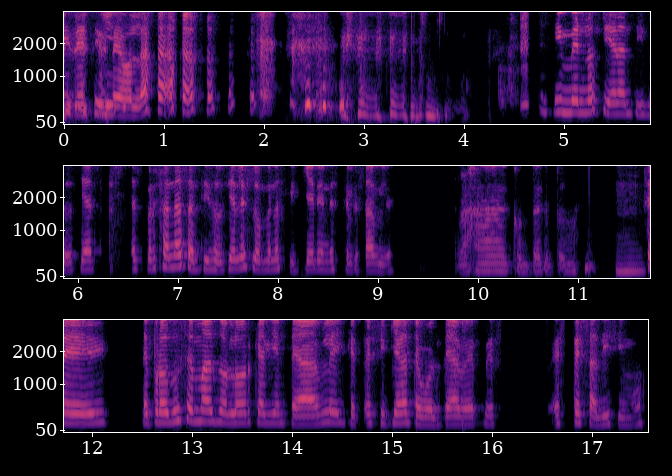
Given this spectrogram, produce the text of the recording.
y decirle hola. Y menos si era antisocial. Las personas antisociales lo menos que quieren es que les hable. Ajá, contacto. Sí, te produce más dolor que alguien te hable y que te, siquiera te voltee a ver. Es, es pesadísimo.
